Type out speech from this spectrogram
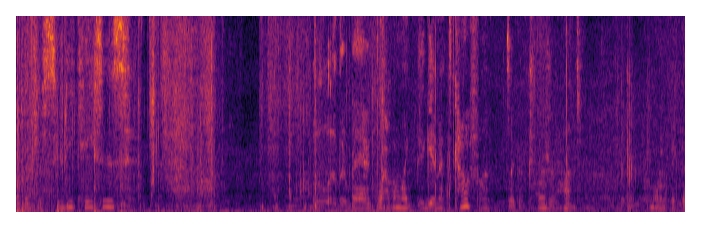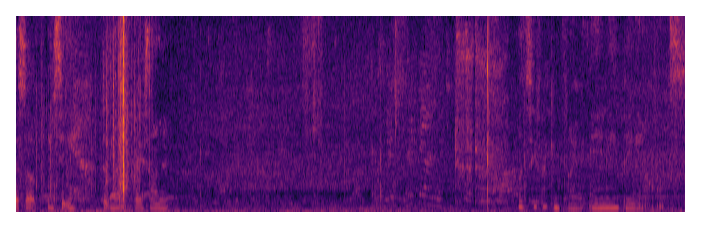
Bunch of CD cases. A leather bag. Wow, I'm like digging. It's kind of fun. It's like a treasure hunt. I'm gonna pick this up and see. Doesn't have a price on it. Let's see if I can find anything else.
